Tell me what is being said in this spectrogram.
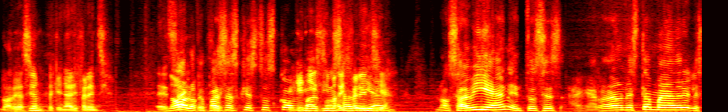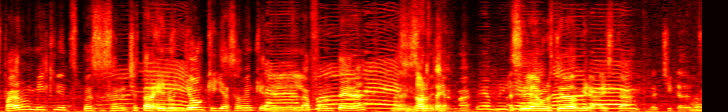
radiación, pequeña diferencia. No, lo que pasa es que estos compas no sabían, diferencia. no sabían, entonces agarraron esta madre, les pagaron 1500 pesos en el chatarra, en un yonki, ya saben que en, el- en la frontera, En el se norte. llama- así le llaman ustedes, mira, ahí está la chica de los.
